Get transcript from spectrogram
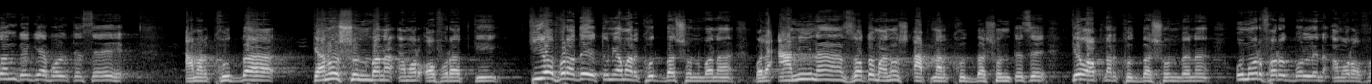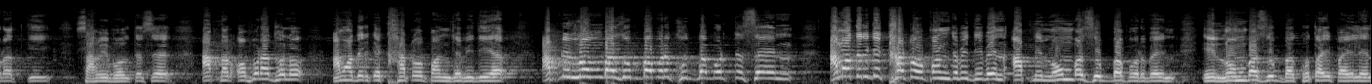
সঙ্গে গিয়ে বলতেছে, আমার খুদ্া কেন শুনবা না? আমার অপরাধ কি? কি অপরাধে তুমি আমার খুতবা শুনবা না? বলে, আমি না, যত মানুষ আপনার খুতবা শুনতেছে, কেউ আপনার খুতবা শুনবে না। উমর ফারুক বললেন, আমার অপরাধ কি? সাহাবি বলতেছে, আপনার অপরাধ হলো আমাদেরকে খাটো পাঞ্জাবি দিয়া। আপনি লম্বা জুব্বা পরে খুতবা পড়তেছেন। আমাদেরকে খাটো পাঞ্জাবি দিবেন, আপনি লম্বা জুব্বা পরবেন। এই লম্বা জুব্বা কোথায় পাইলেন?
